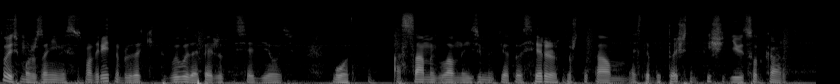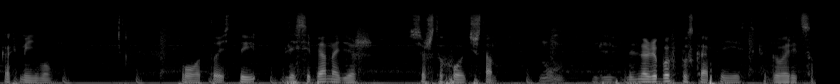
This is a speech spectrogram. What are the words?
То есть можешь за ними смотреть, наблюдать какие-то выводы, опять же, для себя делать. Вот. А самый главный изюминка этого сервера, то что там, если быть точным, 1900 карт, как минимум. Вот, то есть ты для себя найдешь все, что хочешь там. Ну, для, любой вкус карты есть, как говорится.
